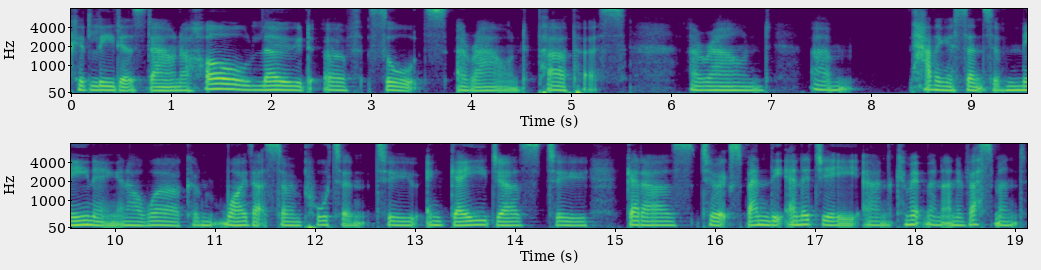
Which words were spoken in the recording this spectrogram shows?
could lead us down a whole load of thoughts around purpose, around um, having a sense of meaning in our work and why that's so important to engage us, to get us to expend the energy and commitment and investment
